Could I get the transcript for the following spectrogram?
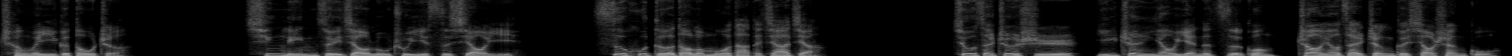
成为一个斗者。青灵嘴角露出一丝笑意，似乎得到了莫大的嘉奖。就在这时，一阵耀眼的紫光照耀在整个小山谷，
